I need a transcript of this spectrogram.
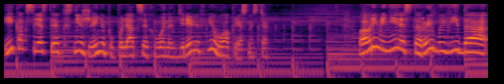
и, как следствие, к снижению популяции хвойных деревьев в его окрестностях. Во время нереста рыбы вида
